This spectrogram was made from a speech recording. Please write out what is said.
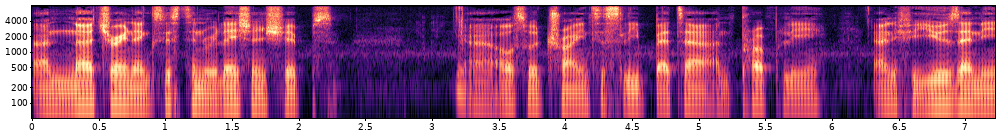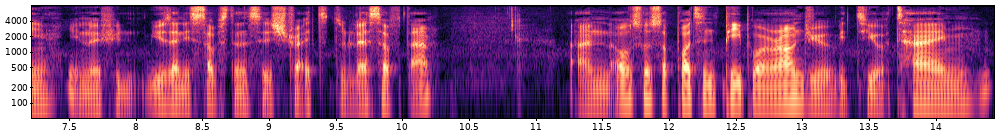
and nurturing existing relationships. Uh, also trying to sleep better and properly and if you use any you know if you use any substances try to do less of that and also supporting people around you with your time,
